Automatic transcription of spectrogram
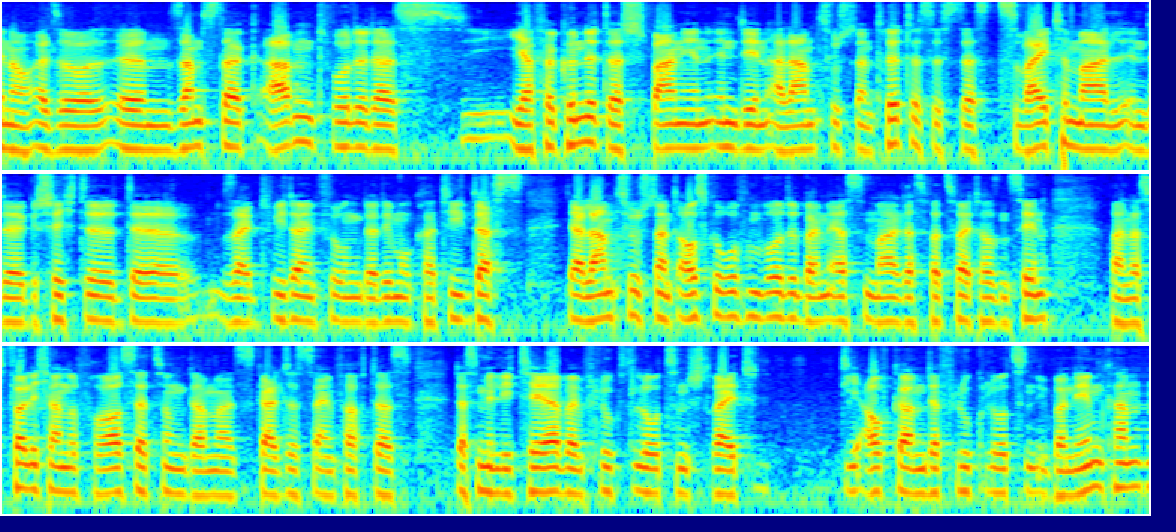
Genau, also ähm, Samstagabend wurde das ja verkündet, dass Spanien in den Alarmzustand tritt. Es ist das zweite Mal in der Geschichte der seit Wiedereinführung der Demokratie, dass der Alarmzustand ausgerufen wurde. Beim ersten Mal, das war 2010, waren das völlig andere Voraussetzungen. Damals galt es einfach, dass das Militär beim Fluglotsenstreit die Aufgaben der Fluglotsen übernehmen kann.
